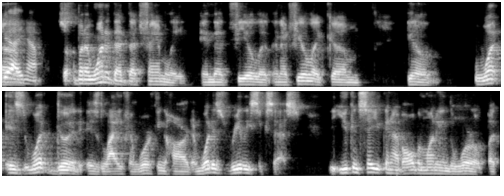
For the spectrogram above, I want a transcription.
Yeah, I Um, know. so but i wanted that that family and that feel it and i feel like um, you know what is what good is life and working hard and what is really success? You can say you can have all the money in the world but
